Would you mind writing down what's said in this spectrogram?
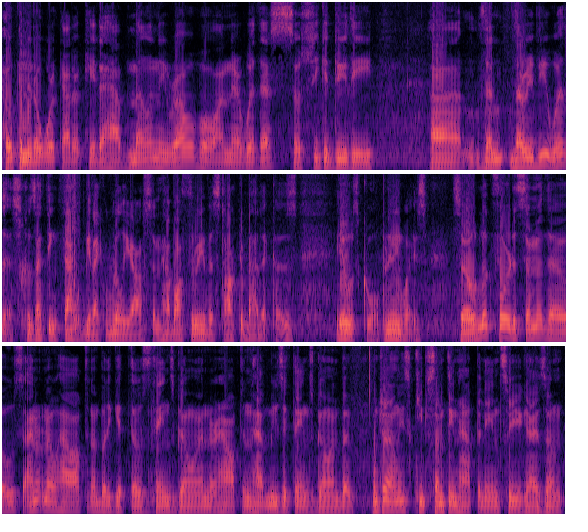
hoping it'll work out okay to have Melanie Robo on there with us, so she could do the uh, the the review with us, because I think that would be like really awesome. Have all three of us talk about it, because it was cool. But anyways, so look forward to some of those. I don't know how often I'm going to get those things going or how often have music things going, but I'm trying to at least keep something happening so you guys don't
